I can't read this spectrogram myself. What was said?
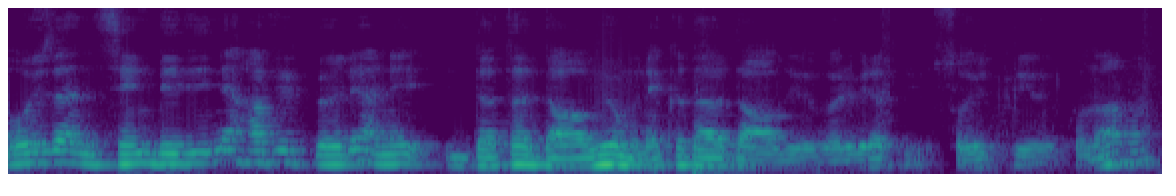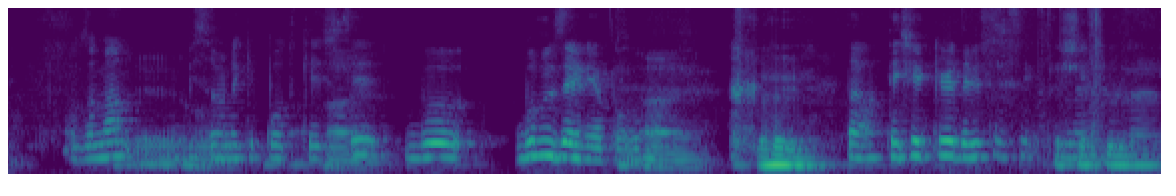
O yüzden senin dediğine hafif böyle hani data dağılıyor mu? Ne kadar dağılıyor? Böyle biraz soyut bir konu ama. O zaman Ee, bir sonraki podcast'i bu bunun üzerine yapalım. Aynen. Tamam. Teşekkür ederiz. Teşekkürler.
